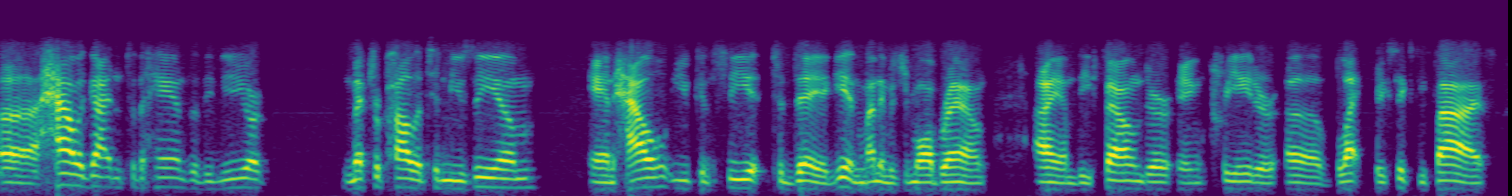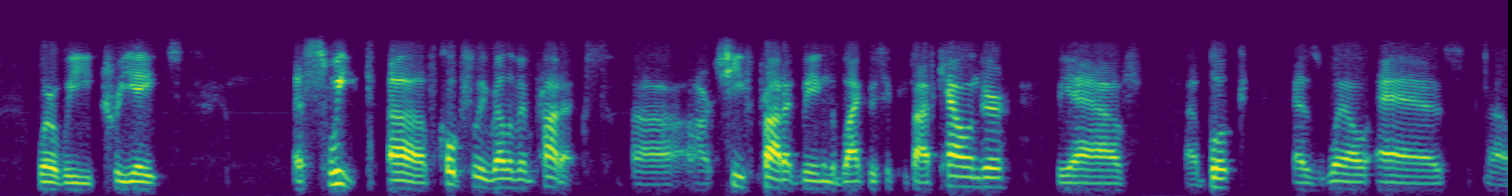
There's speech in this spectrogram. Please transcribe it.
uh, how it got into the hands of the New York Metropolitan Museum, and how you can see it today. Again, my name is Jamaal Brown. I am the founder and creator of Black 365, where we create a suite of culturally relevant products. Uh, our chief product being the Black 365 calendar. We have a book as well as uh,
